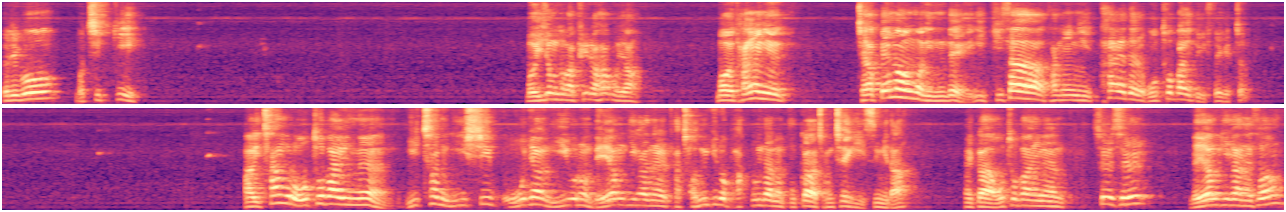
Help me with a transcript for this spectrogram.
그리고 뭐 집기 뭐 이 정도가 필요하고요. 뭐 당연히 제가 빼먹은 건 있는데 이 기사 당연히 타야 될 오토바이도 있어야겠죠. 아, 이 참고로 오토바이는 2025년 이후로 내연 기관을 다 전기로 바꾼다는 국가 정책이 있습니다. 그러니까 오토바이는 슬슬 내연 기관에서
